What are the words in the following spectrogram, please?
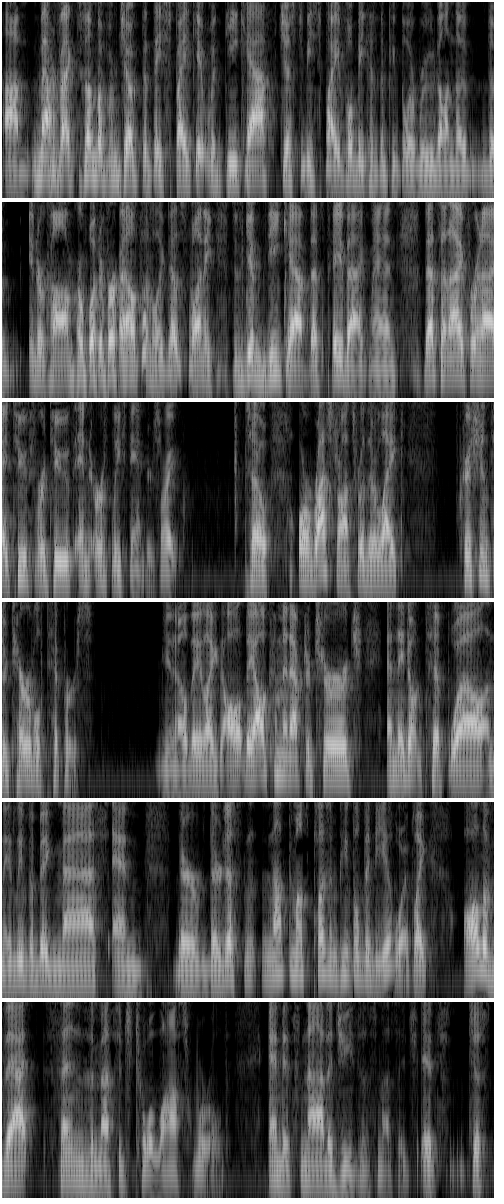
Um, matter of fact, some of them joke that they spike it with decaf just to be spiteful because the people are rude on the the intercom or whatever else. I'm like, that's funny. Just give them decaf. That's payback, man. That's an eye for an eye, tooth for a tooth, and earthly standards, right? So, or restaurants where they're like, Christians are terrible tippers. You know, they like all they all come in after church and they don't tip well and they leave a big mess and they're they're just not the most pleasant people to deal with. Like all of that sends a message to a lost world. And it's not a Jesus message. It's just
